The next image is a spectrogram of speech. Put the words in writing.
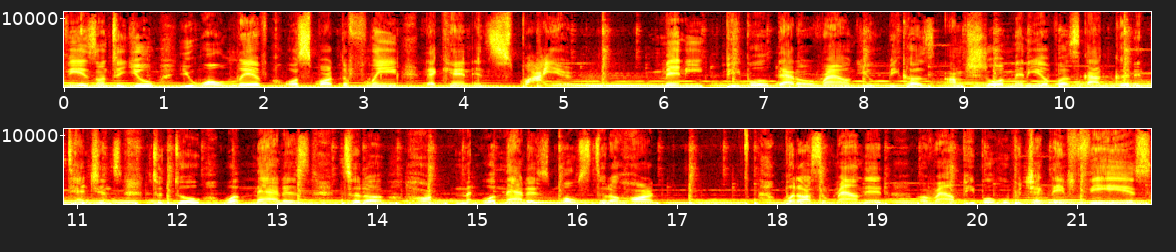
fears onto you, you won't live or spark the flame that can inspire many people that are around you because I'm sure many of us got good intentions to do what matters to the heart what matters most to the heart but are surrounded around people who project their fears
